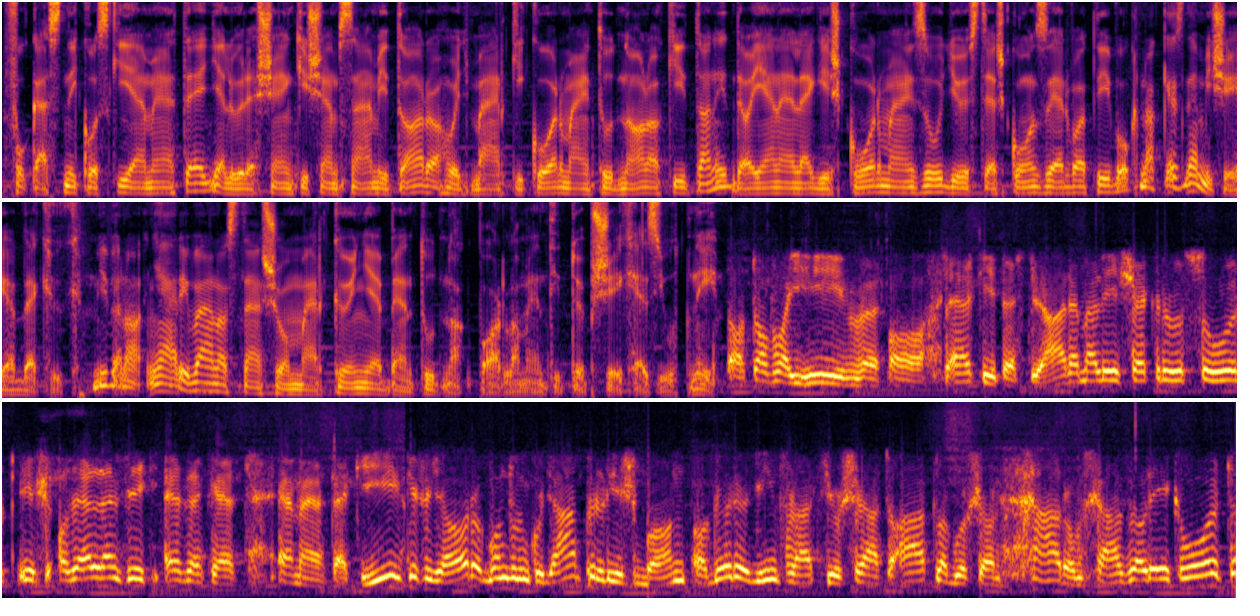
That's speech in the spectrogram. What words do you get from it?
Fokász Nikosz kiemelte, egyelőre senki sem számít arra, hogy bárki kormány tudna alakítani, de a jelenleg is kormányzó győztes konzervatívoknak ez nem is érdekük, mivel a nyári választáson már könnyebben tudnak parlamenti többséghez jutni. A tavalyi év az elképesztő áremelésekről szólt, és az ellenzék ezeket emelte ki, és ugye arra gondolunk, hogy áprilisban a görög inflációs ráta átlagosan 3% volt,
